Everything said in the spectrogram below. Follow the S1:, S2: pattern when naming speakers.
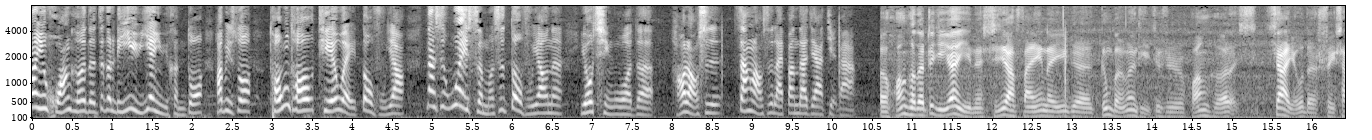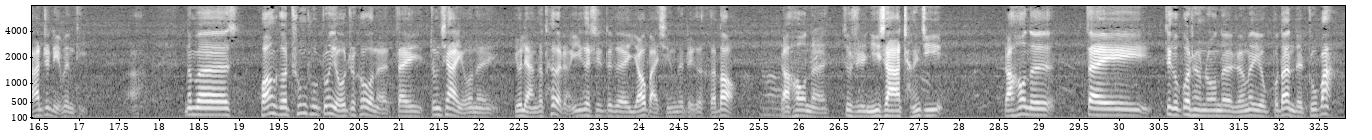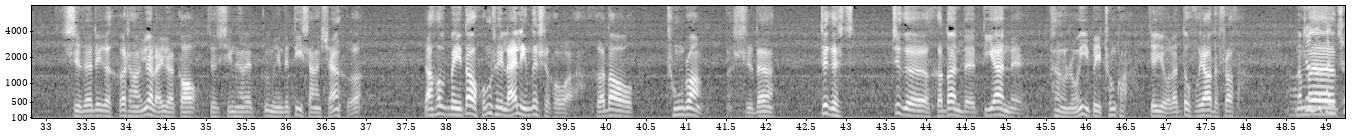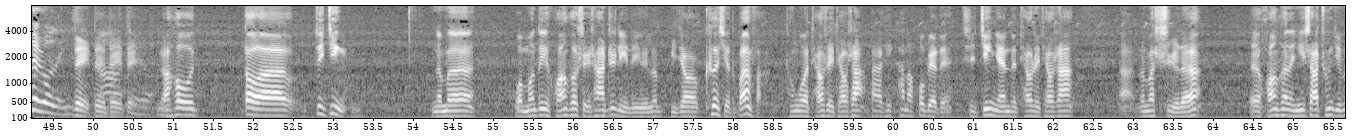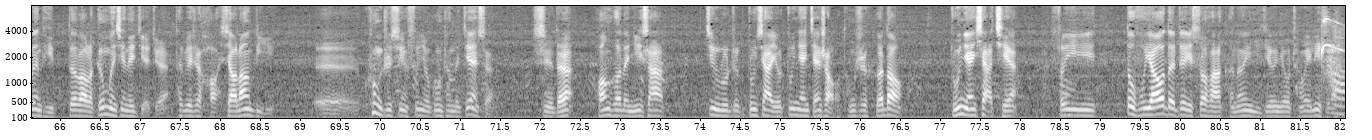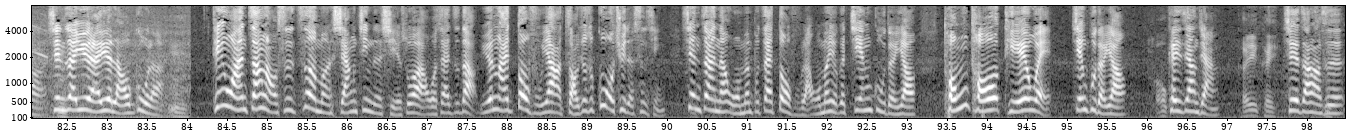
S1: 关于黄河的这个俚语谚语很多，好比说“铜头铁尾豆腐腰”，但是为什么是豆腐腰呢？有请我的好老师张老师来帮大家解答。
S2: 呃，黄河的这句谚语呢，实际上反映了一个根本问题，就是黄河下游的水沙治理问题，啊，那么黄河冲出中游之后呢，在中下游呢有两个特征，一个是这个摇摆型的这个河道，然后呢就是泥沙沉积，然后呢在这个过程中呢，人类有不断的筑坝，使得这个河床越来越高，就形成了著名的地上悬河，然后每到洪水来临的时候啊，河道冲撞使得这个这个河段的堤岸呢很容易被冲垮，就有了“豆腐腰”的说法。
S1: 那么很脆弱的意思。
S2: 对对对对。然后到了最近，那么我们对黄河水沙治理呢有了比较科学的办法，通过调水调沙，大家可以看到后边的是今年的调水调沙，啊，那么使得呃黄河的泥沙冲击问题得到了根本性的解决，特别是好小浪底。呃，控制性枢纽工程的建设，使得黄河的泥沙进入这个中下游逐年减少，同时河道逐年下切，所以“豆腐腰”的这一说法可能已经就成为历史了。啊，
S1: 现在越来越牢固了。嗯，听完张老师这么详尽的解说啊，我才知道原来豆腐鸭早就是过去的事情。现在呢，我们不再豆腐了，我们有个坚固的腰，铜头铁尾，坚固的腰，可以这样讲。
S2: 可以可以。
S1: 谢谢张老师。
